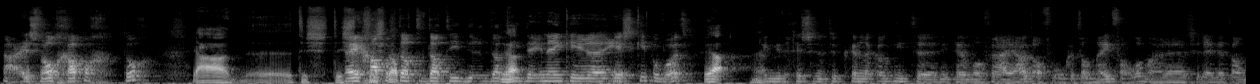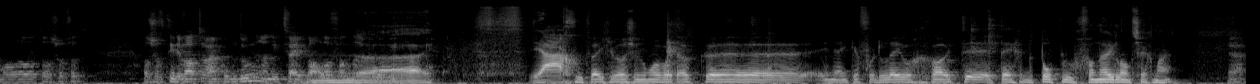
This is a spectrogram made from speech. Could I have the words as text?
Nou, is wel grappig, toch? Ja, eh, het is... Het is, is grappig rap- dat, dat hij dat Ja. hij in één keer eh, eerste keeper wordt. Ja. Ging hij er gisteren natuurlijk kennelijk ook niet, eh, niet helemaal vrij uit. Al vond ik het wel meevallen, maar ze deden het allemaal alsof, het, alsof hij er wat aan kon doen aan die twee ballen van Bobby. Nee. Ja, goed, weet je wel, zo'n jongen wordt ook in één keer voor de leeuwen gegooid tegen de topploeg van Nederland, zeg maar. Ja.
